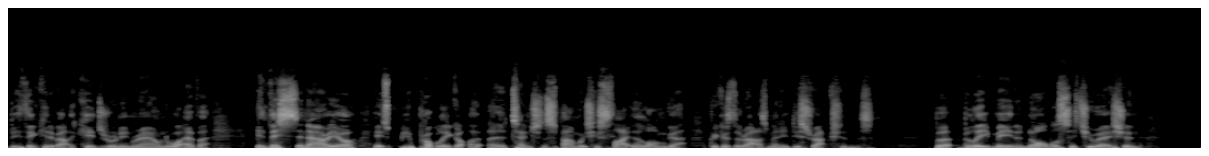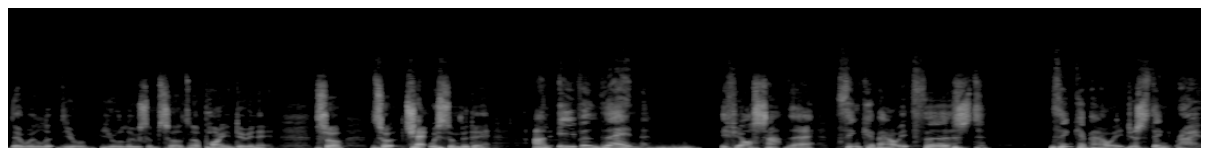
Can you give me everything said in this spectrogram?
be thinking about the kids running around, whatever. In this scenario, it's, you've probably got an attention span which is slightly longer because there aren't as many distractions. But believe me, in a normal situation, they will you will, you will lose them. So there's no point in doing it. So so check with somebody, and even then, if you're sat there, think about it first. Think about it. Just think, right?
